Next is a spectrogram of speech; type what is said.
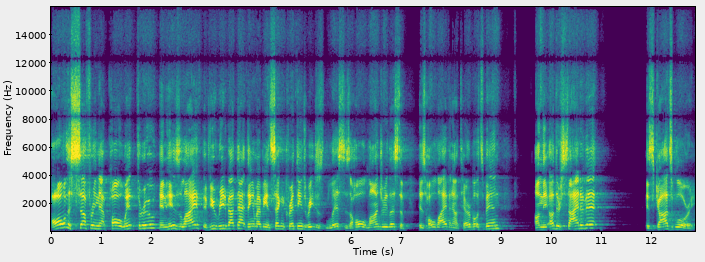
All the suffering that Paul went through in his life, if you read about that, I think it might be in Second Corinthians where he just lists as a whole laundry list of his whole life and how terrible it's been. On the other side of it is God's glory.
